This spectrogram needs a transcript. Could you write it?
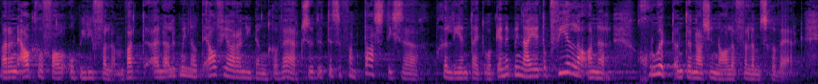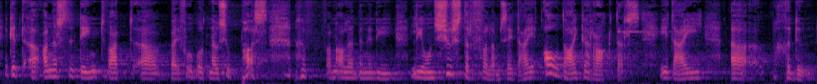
Maar in elk geval op hierdie film wat en hulle het met nou 11 jaar aan die ding gewerk. So dit is 'n fantastiese geleentheid ook. En ek meen hy het op vele ander groot internasionale films gewerk. Ek het 'n ander student wat uh byvoorbeeld nou so pas van alle dinge die Leon Schuster films het hy al daai karakters het hy uh gedoen.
